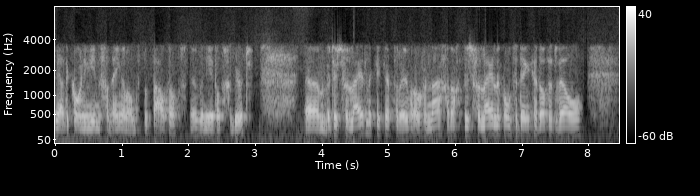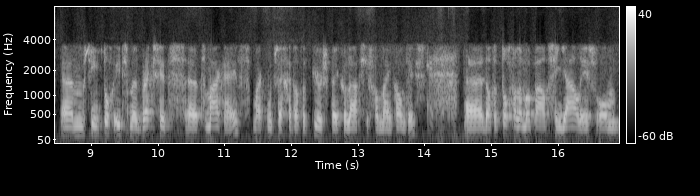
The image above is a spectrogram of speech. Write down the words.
ja, de koningin van Engeland bepaalt dat, hè, wanneer dat gebeurt. Um, het is verleidelijk, ik heb er even over nagedacht. Het is verleidelijk om te denken dat het wel uh, misschien toch iets met brexit uh, te maken heeft. Maar ik moet zeggen dat het puur speculatie van mijn kant is. Uh, dat het toch wel een bepaald signaal is om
